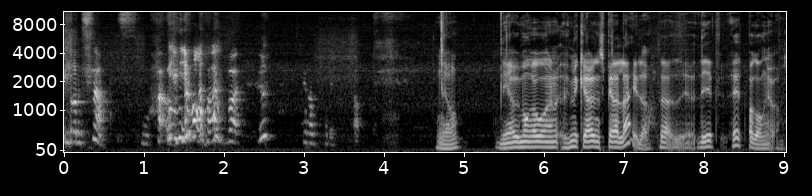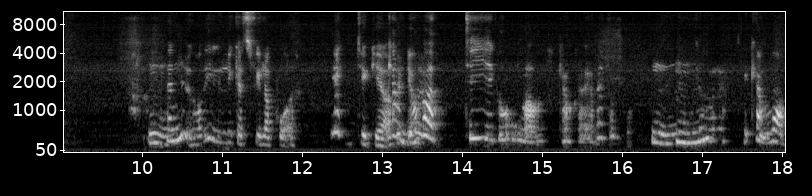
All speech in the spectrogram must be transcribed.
Går det snabbt? Wow. Ja. Ja. Ja. Ni har hur, många gånger, hur mycket har ni spelat live då? Det är ett par gånger va? Men nu har vi ju lyckats fylla på, tycker jag. Kan det vara tio gånger kanske? Jag vet inte. Mm. Det kan vara.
